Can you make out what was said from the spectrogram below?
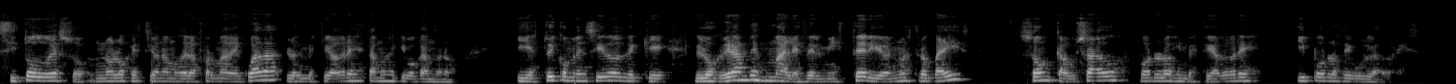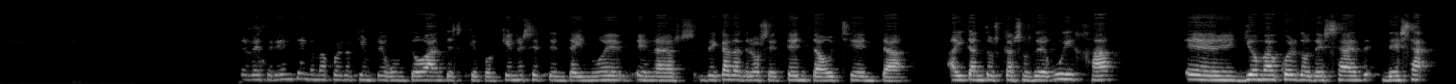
Si todo eso no lo gestionamos de la forma adecuada, los investigadores estamos equivocándonos. Y estoy convencido de que los grandes males del misterio en nuestro país son causados por los investigadores y por los divulgadores. El referente, no me acuerdo quién preguntó antes que por qué en el 79, en las décadas de los 70, 80, hay tantos casos de Ouija. Eh, yo me acuerdo de esa, de esa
